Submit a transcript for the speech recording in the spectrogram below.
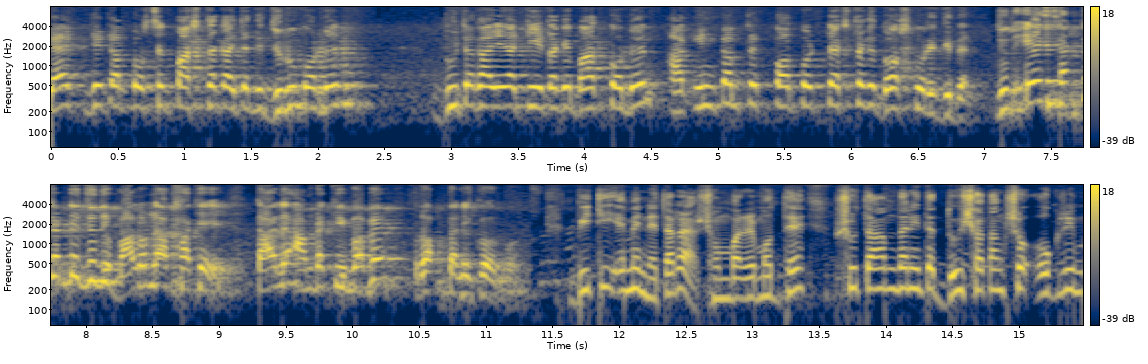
ব্যাগ যেটা করছেন পাঁচ টাকা এটাকে জিরো করবেন দুই টাকা এআরটি এটাকে বাদ করবেন আর ইনকাম ট্যাক্স কর্পোরেট ট্যাক্সটাকে দশ করে দিবেন। যদি এই সেক্টরটি যদি ভালো না থাকে তাহলে আমরা কীভাবে রপ্তানি করব? বিটিএমএ নেতারা সোমবারের মধ্যে সুতা আমদানিতে দুই শতাংশ অগ্রিম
